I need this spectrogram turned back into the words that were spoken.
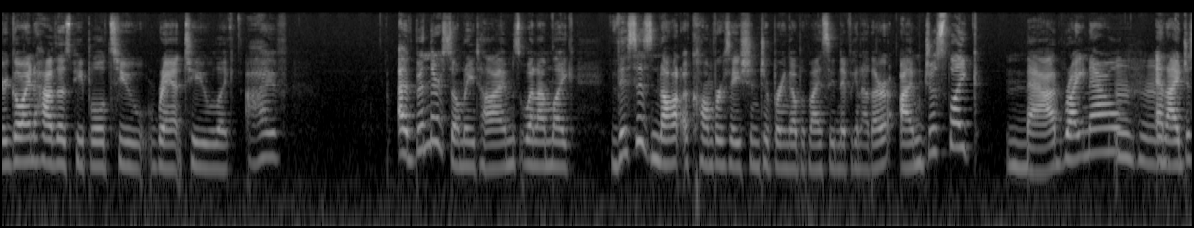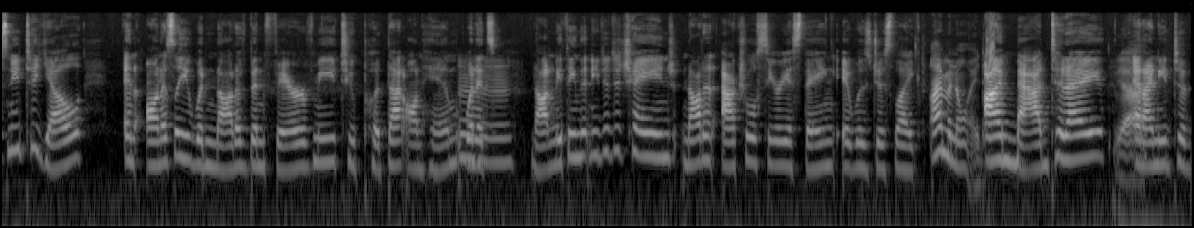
you're going to have those people to rant to. Like I've, I've been there so many times when I'm like, this is not a conversation to bring up with my significant other. I'm just like mad right now, Mm-hmm. and I just need to yell. And honestly, it would not have been fair of me to put that on him when it's Mm-hmm. not anything that needed to change, not an actual serious thing. It was just like I'm annoyed. I'm mad today, Yeah. and I need to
